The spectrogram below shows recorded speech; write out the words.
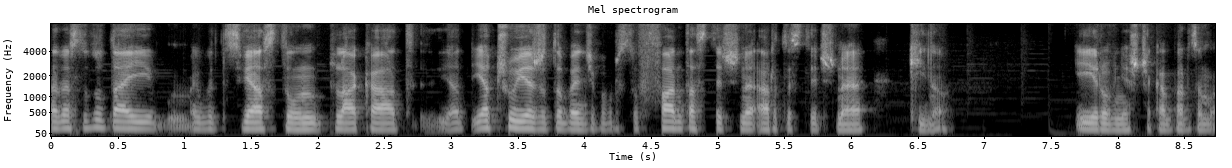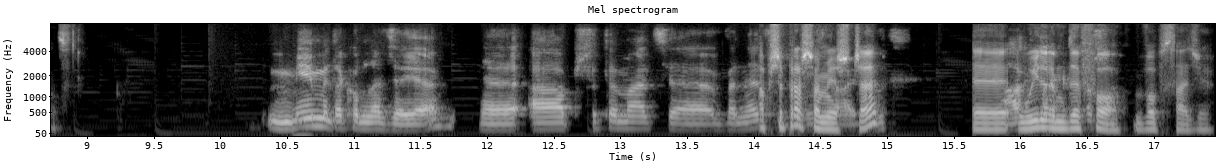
Natomiast no tutaj jakby zwiastun, plakat, ja, ja czuję, że to będzie po prostu fantastyczne, artystyczne kino. I również czekam bardzo mocno. Miejmy taką nadzieję. E, a przy temacie Wenecji. A przepraszam jeszcze. Ach, Willem tak, Defoe w obsadzie.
